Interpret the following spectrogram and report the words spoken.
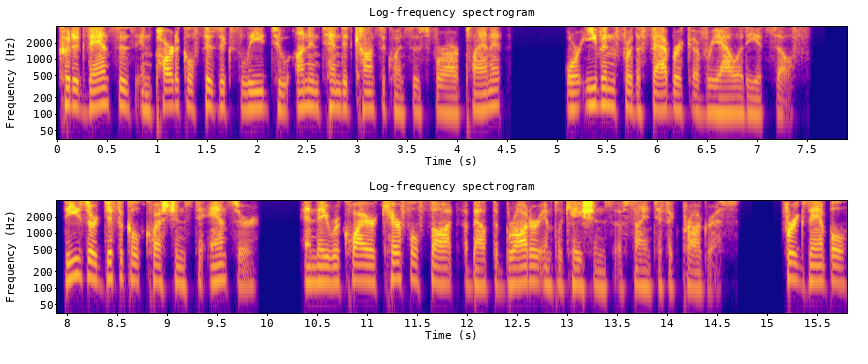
Could advances in particle physics lead to unintended consequences for our planet, or even for the fabric of reality itself? These are difficult questions to answer, and they require careful thought about the broader implications of scientific progress. For example,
